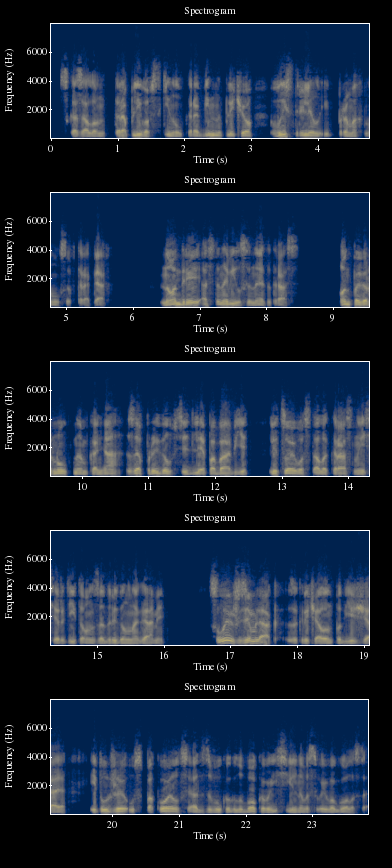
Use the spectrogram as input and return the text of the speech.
— сказал он, торопливо вскинул карабин на плечо, выстрелил и промахнулся в торопях. Но Андрей остановился на этот раз. Он повернул к нам коня, запрыгал в седле по бабье, лицо его стало красное и сердито, он задрыгал ногами. «Слышь, земляк!» — закричал он, подъезжая, и тут же успокоился от звука глубокого и сильного своего голоса.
